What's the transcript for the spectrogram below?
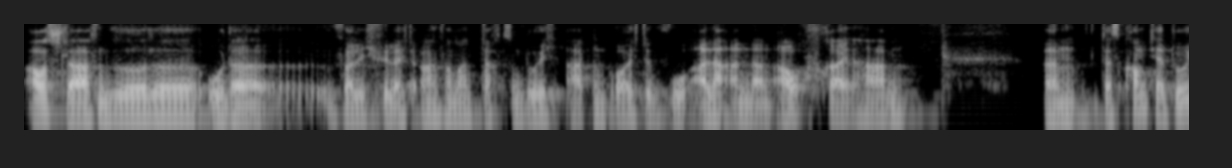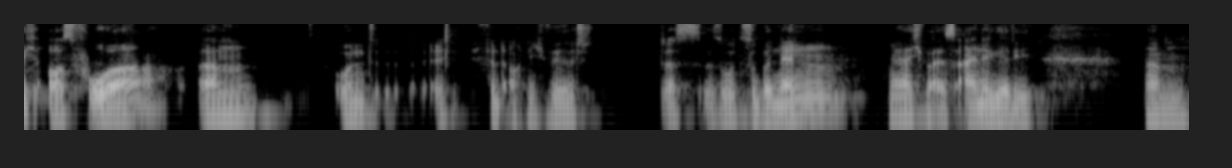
ausschlafen würde oder weil ich vielleicht auch einfach mal einen Tag zum Durchatmen bräuchte, wo alle anderen auch frei haben. Ähm, das kommt ja durchaus vor ähm, und ich finde auch nicht wild, das so zu benennen. Ja, ich weiß einige, die ähm,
